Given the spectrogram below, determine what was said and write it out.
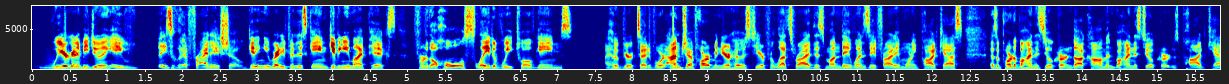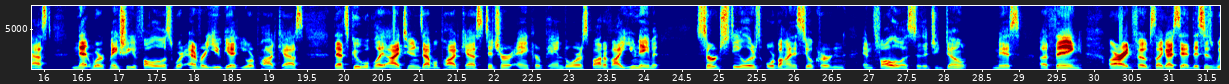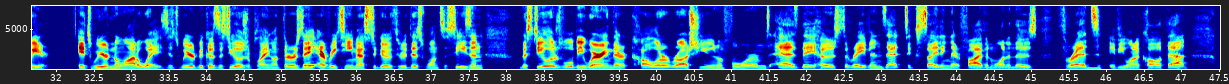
We're going to be doing a basically a Friday show, getting you ready for this game, giving you my picks for the whole slate of Week 12 games. I hope you're excited for it. I'm Jeff Hartman, your host here for Let's Ride this Monday, Wednesday, Friday morning podcast. As a part of BehindTheSteelCurtain.com and Behind the Steel Curtains podcast network, make sure you follow us wherever you get your podcasts. That's Google Play, iTunes, Apple Podcasts, Stitcher, Anchor, Pandora, Spotify, you name it. Search Steelers or Behind the Steel Curtain and follow us so that you don't miss a thing. All right, folks, like I said, this is weird. It's weird in a lot of ways. It's weird because the Steelers are playing on Thursday. Every team has to go through this once a season. The Steelers will be wearing their color rush uniforms as they host the Ravens. That's exciting. They're five and one in those threads, if you want to call it that.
